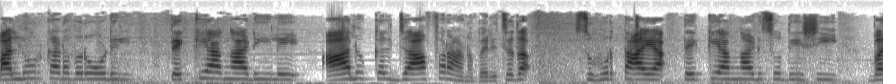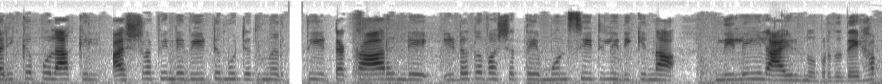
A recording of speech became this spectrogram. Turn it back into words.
മല്ലൂർ കടവ് റോഡിൽ തെക്കേ അങ്ങാടിയിലെ ആലുക്കൽ ജാഫറാണ് മരിച്ചത് സുഹൃത്തായ തെക്കേ അങ്ങാടി സ്വദേശി വരിക്കപ്പുലാക്കിൽ അഷ്റഫിന്റെ വീട്ടുമുറ്റത്ത് നിർത്തിയിട്ട കാറിന്റെ ഇടതുവശത്തെ മുൻസീറ്റിലിരിക്കുന്ന നിലയിലായിരുന്നു മൃതദേഹം.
